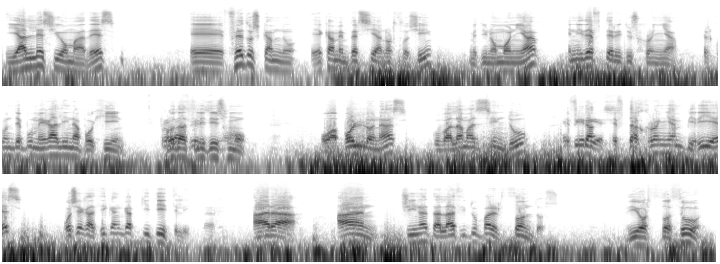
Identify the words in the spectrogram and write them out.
οι άλλες οι ομάδες ε, φέτος έκαμε πέρσι ανόρθωση με την ομόνια. Είναι η δεύτερη τους χρονιά. Έρχονται από μεγάλη αποχή πρωταθλητισμού. Ο Απόλλωνας κουβαλά μαζί του Εμπειρίες. 7 χρόνια εμπειρίες πώς εγαθήκαν κάποιοι τίτλοι. Ναι. Άρα, αν τσίνα τα λάθη του παρελθόντος διορθωθούν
